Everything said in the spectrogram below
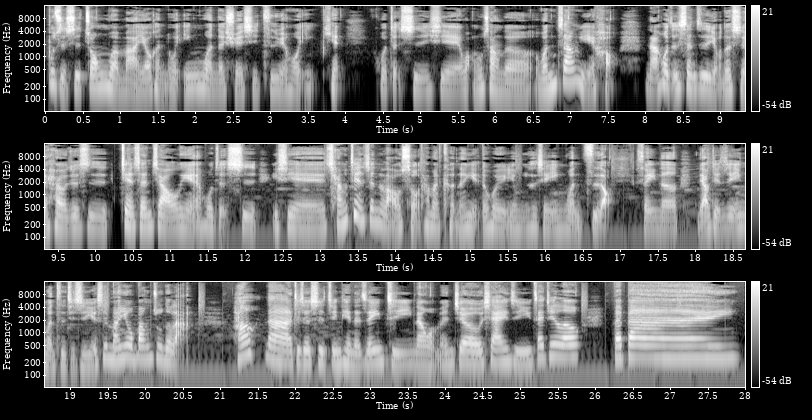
不只是中文嘛，有很多英文的学习资源或影片。或者是一些网络上的文章也好，那或者是甚至有的时候就是健身教练或者是一些常健身的老手，他们可能也都会用这些英文字哦。所以呢，了解这些英文字其实也是蛮有帮助的啦。好，那这就是今天的这一集，那我们就下一集再见喽，拜拜。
